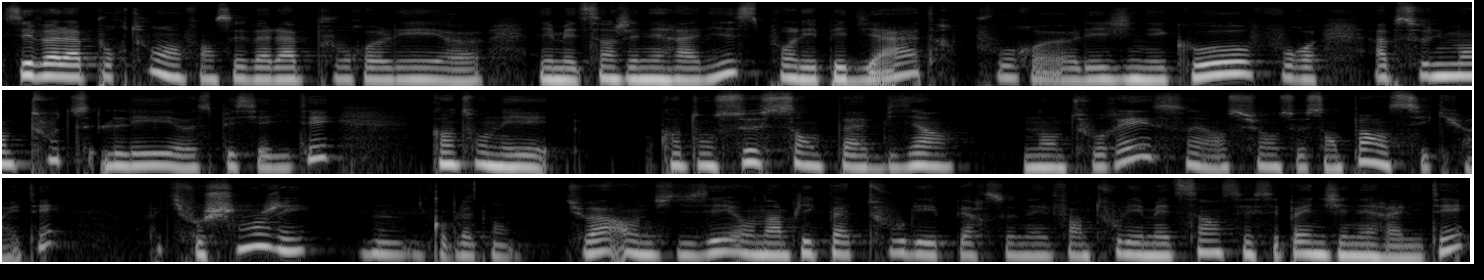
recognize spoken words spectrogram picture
c'est valable pour tout. hein. Enfin, c'est valable pour les, euh, les médecins généralistes, pour les pédiatres, pour les gynécos, pour absolument toutes les spécialités. Quand on est, quand on se sent pas bien entouré, si on se sent pas en sécurité, en fait, il faut changer. Mhm, complètement. Tu vois, on disait, on n'implique pas tous les personnels, enfin tous les médecins, c'est c'est pas une généralité,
